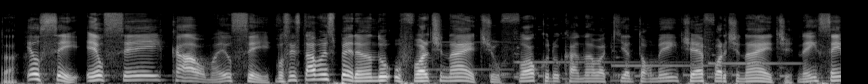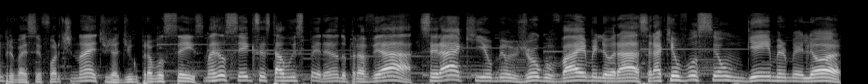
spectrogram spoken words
Tá. Eu sei, eu sei, calma, eu sei. Vocês estavam esperando o Fortnite. O foco do canal aqui atualmente é Fortnite. Nem sempre vai ser Fortnite, já digo pra vocês. Mas eu sei que vocês estavam esperando pra ver, ah, será que o meu jogo vai melhorar? Será que eu vou ser um gamer melhor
